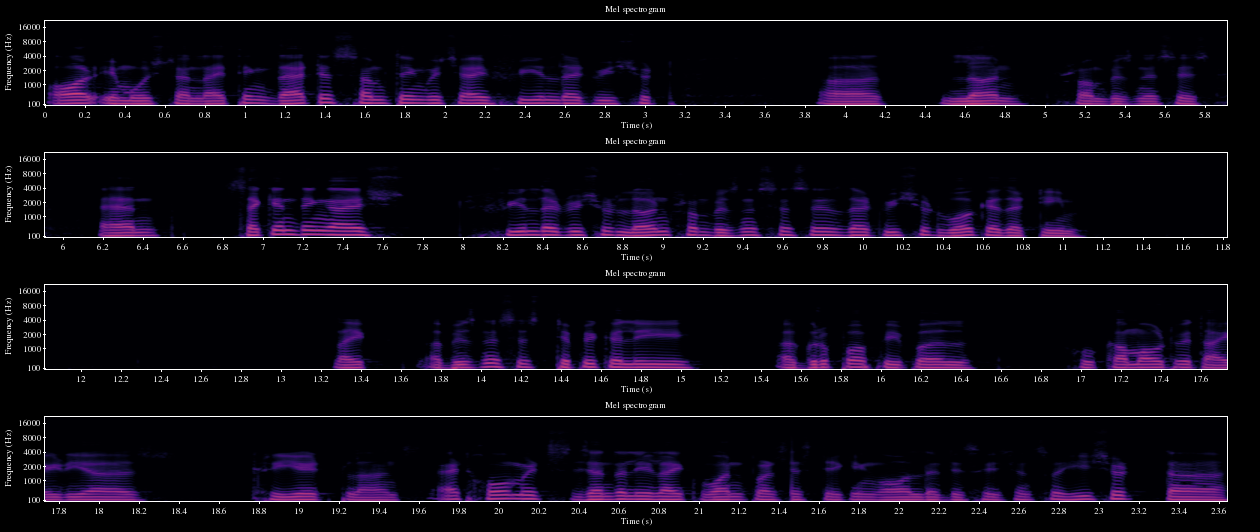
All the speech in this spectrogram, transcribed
or emotional. I think that is something which I feel that we should uh, learn from businesses. And second thing I sh- feel that we should learn from businesses is that we should work as a team. Like a business is typically a group of people who come out with ideas, create plans. At home, it's generally like one person is taking all the decisions. So he should uh,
